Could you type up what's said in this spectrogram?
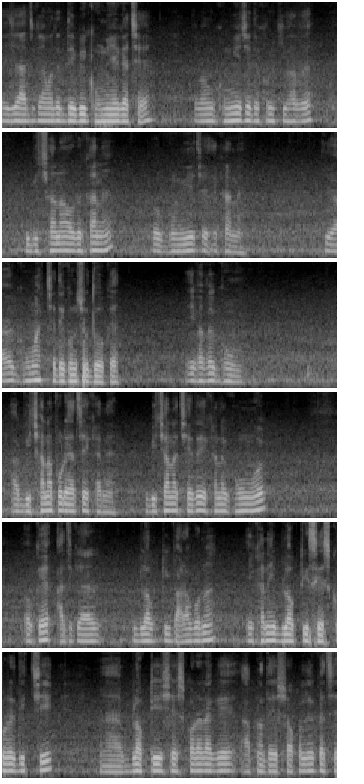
এই যে আজকে আমাদের দেবী ঘুমিয়ে গেছে এবং ঘুমিয়েছে দেখুন কীভাবে। বিছানা ওর এখানে, ও ঘুমিয়েছে এখানে। কীভাবে ঘুমাচ্ছে দেখুন শুধু ওকে। এইভাবে ঘুম। আর বিছানা পড়ে আছে এখানে। বিছানা ছেড়ে এখানে ঘুম ওকে আজকে আর ব্লগটি বাড়াবো না। এখানেই ব্লগটি শেষ করে দিচ্ছি। ব্লগটি শেষ করার আগে আপনাদের সকলের কাছে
